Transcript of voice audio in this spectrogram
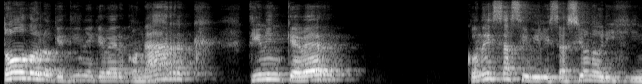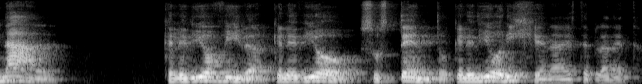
todo lo que tiene que ver con Ark, tienen que ver con esa civilización original que le dio vida, que le dio sustento, que le dio origen a este planeta.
